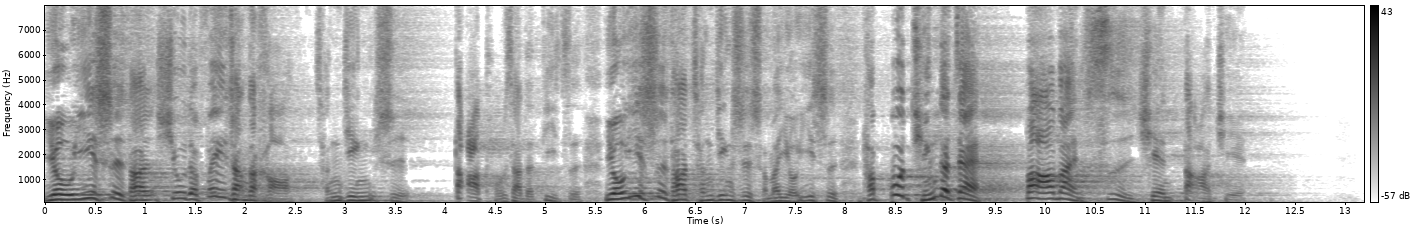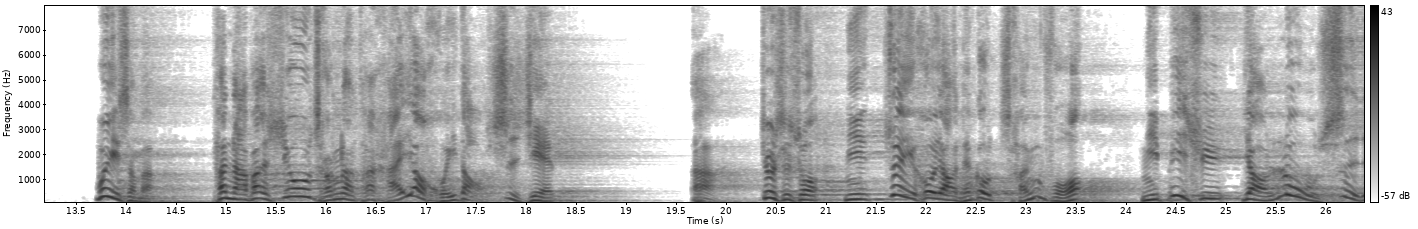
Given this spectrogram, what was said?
有一世他修的非常的好，曾经是大菩萨的弟子；有一世他曾经是什么？有一世他不停的在八万四千大劫。为什么？他哪怕修成了，他还要回到世间，啊，就是说，你最后要能够成佛，你必须要入世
